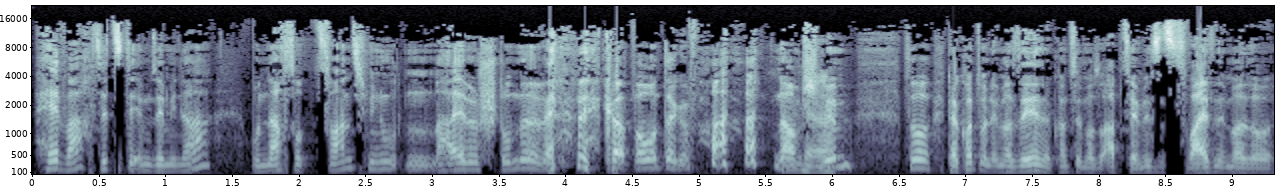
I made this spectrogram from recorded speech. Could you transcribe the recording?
hellwach, sitzt du im Seminar und nach so 20 Minuten, eine halbe Stunde, wenn der Körper runtergefahren hat, nach dem. Schwimmen, so, da konnte man immer sehen, da konntest du immer so abzählen, mindestens zwei sind immer so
